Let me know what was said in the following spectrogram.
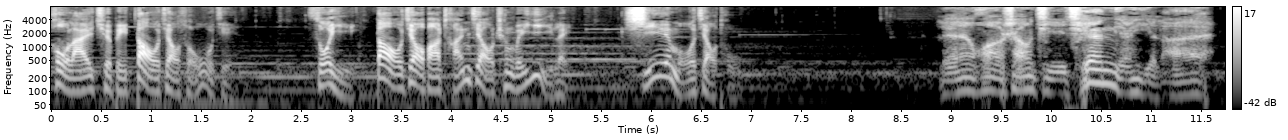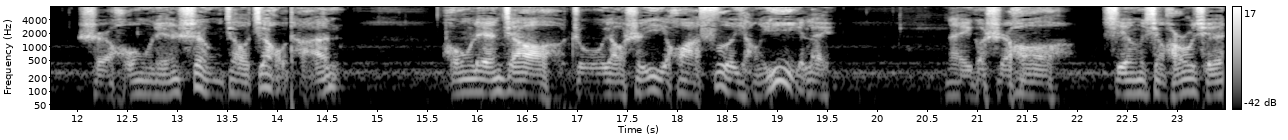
后来却被道教所误解，所以道教把禅教称为异类、邪魔教徒。莲花山几千年以来是红莲圣教教坛。红莲教主要是异化饲养异类。那个时候，猩猩猴群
